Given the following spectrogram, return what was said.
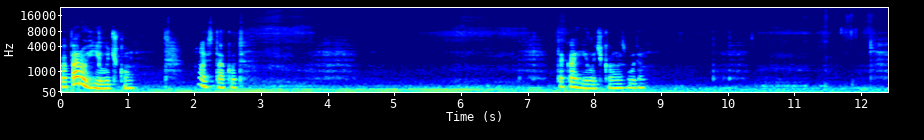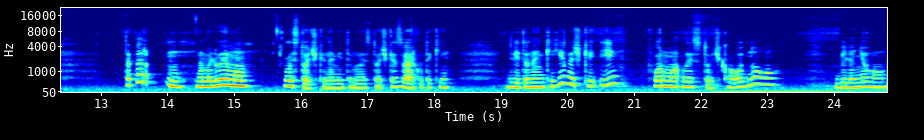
паперу гілочку. Ось так от. Така гілочка у нас буде. Тепер намалюємо листочки, намітимо листочки. Зверху такі дві тоненькі гілочки і форма листочка одного, біля нього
